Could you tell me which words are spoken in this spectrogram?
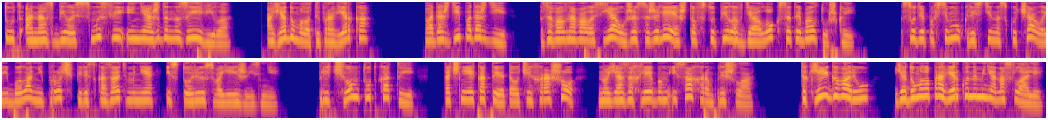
Тут она сбилась с мысли и неожиданно заявила. А я думала, ты проверка. Подожди, подожди, Заволновалась я, уже сожалея, что вступила в диалог с этой болтушкой. Судя по всему, Кристина скучала и была не прочь пересказать мне историю своей жизни. Причем тут коты? Точнее, коты — это очень хорошо, но я за хлебом и сахаром пришла. Так я и говорю, я думала, проверку на меня наслали.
